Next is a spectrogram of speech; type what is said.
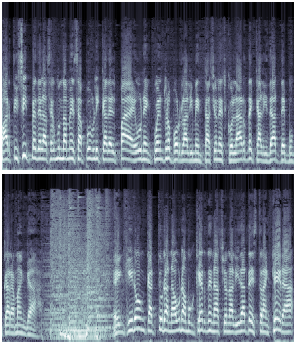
Participe de la segunda mesa pública del PAE, un encuentro por la alimentación escolar de calidad de Bucaramanga. En Quirón capturan a una mujer de nacionalidad extranjera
